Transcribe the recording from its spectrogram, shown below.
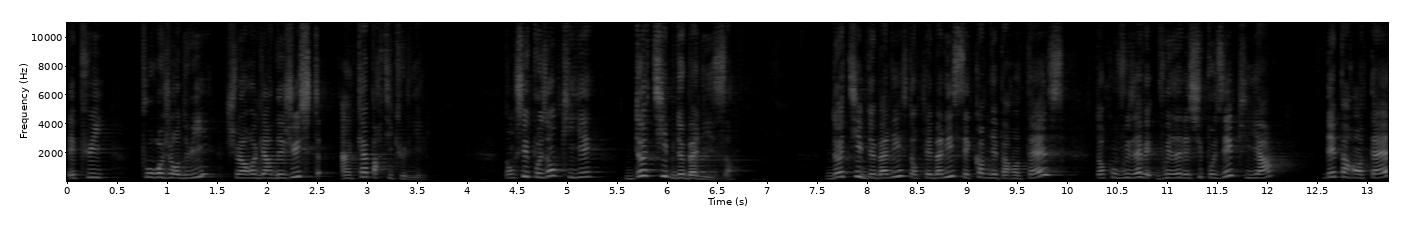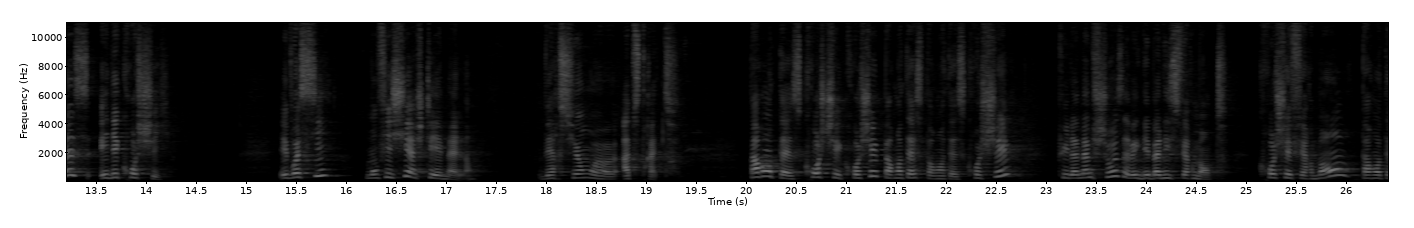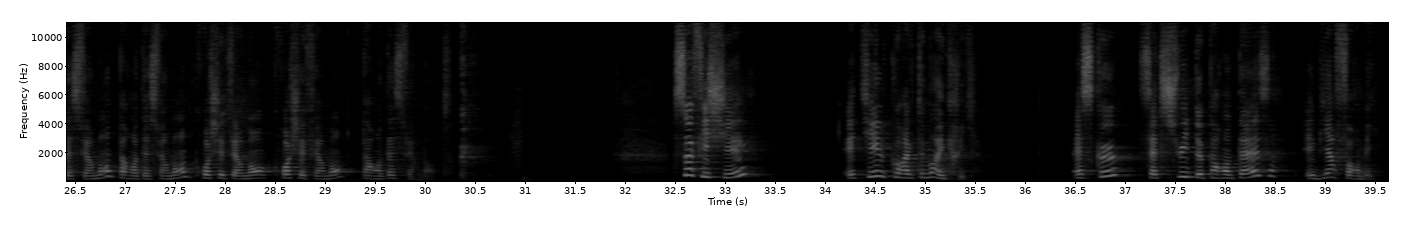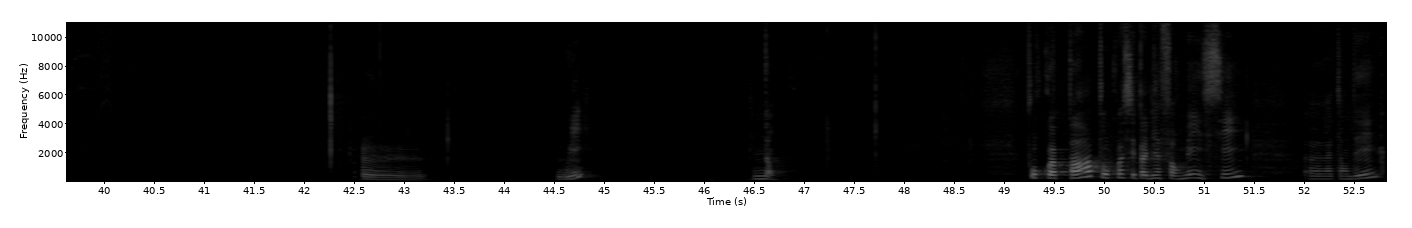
Et puis pour aujourd'hui, je vais regarder juste un cas particulier. Donc supposons qu'il y ait deux types de balises. Deux types de balises. Donc les balises, c'est comme des parenthèses. Donc vous, vous allez supposer qu'il y a des parenthèses et des crochets. Et voici mon fichier HTML, version euh, abstraite. Parenthèse, crochet, crochet, parenthèse, parenthèse, crochet, puis la même chose avec des balises fermantes. Crochet fermant, parenthèse fermante, parenthèse fermante, crochet fermant, crochet fermant, parenthèse fermante. Ce fichier est-il correctement écrit? Est-ce que cette suite de parenthèses est bien formée? Euh, Oui, non. Pourquoi pas? Pourquoi c'est pas bien formé ici? Euh, Attendez.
